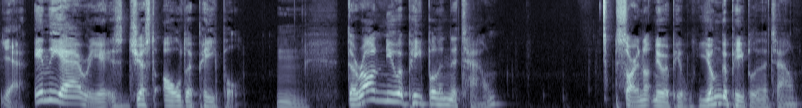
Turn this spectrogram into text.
Yeah. In the area is just older people. Mm. There are newer people in the town. Sorry, not newer people, younger people in the town.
